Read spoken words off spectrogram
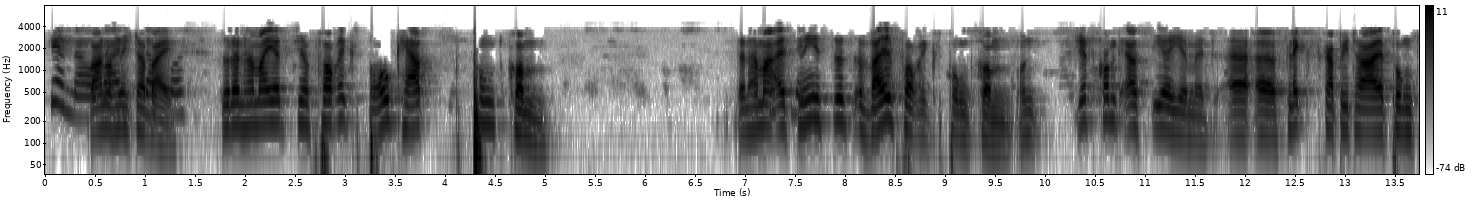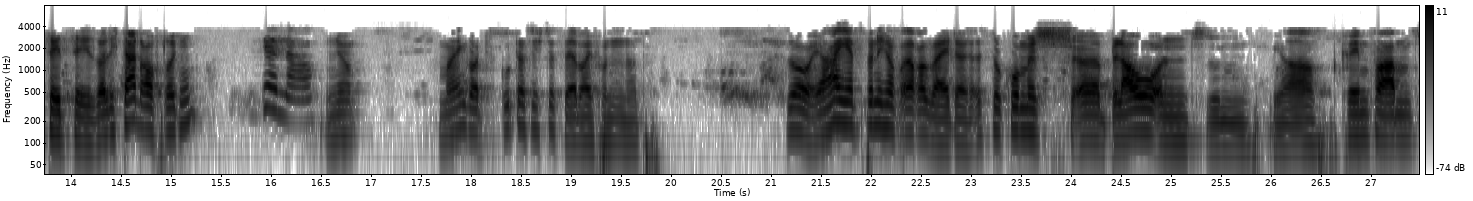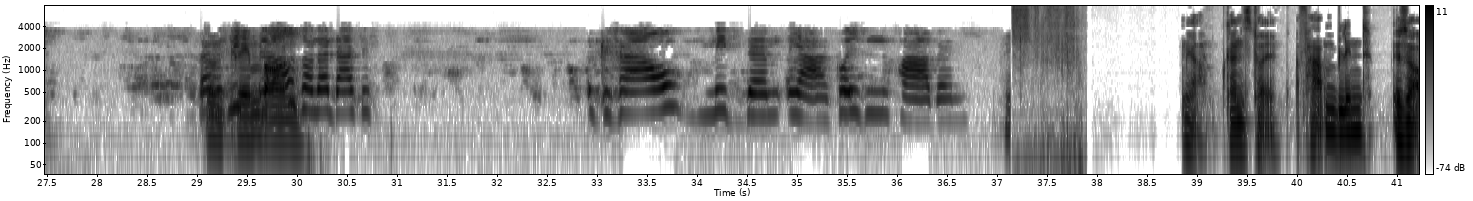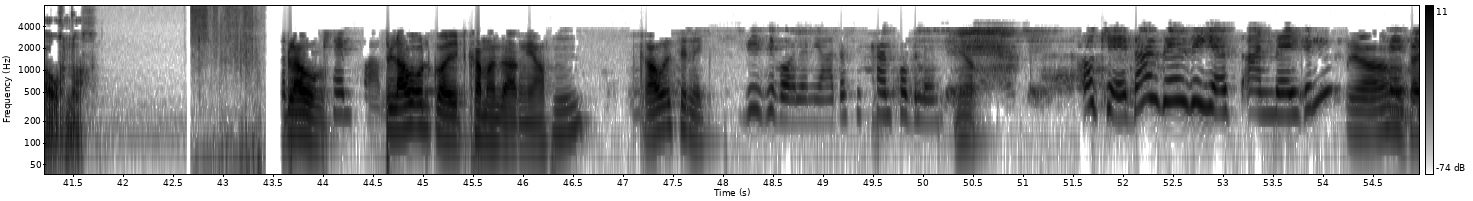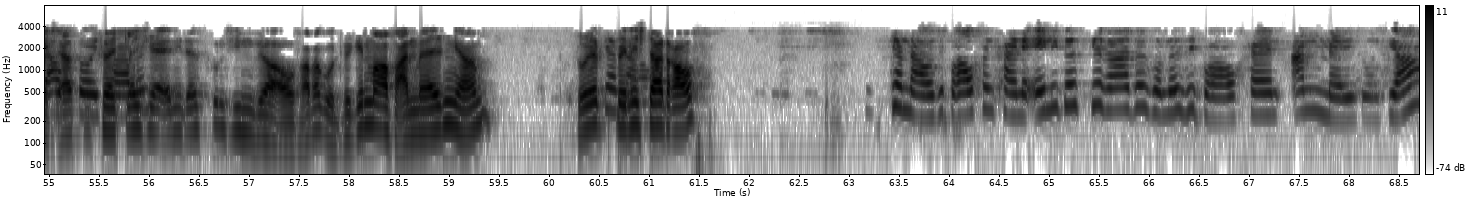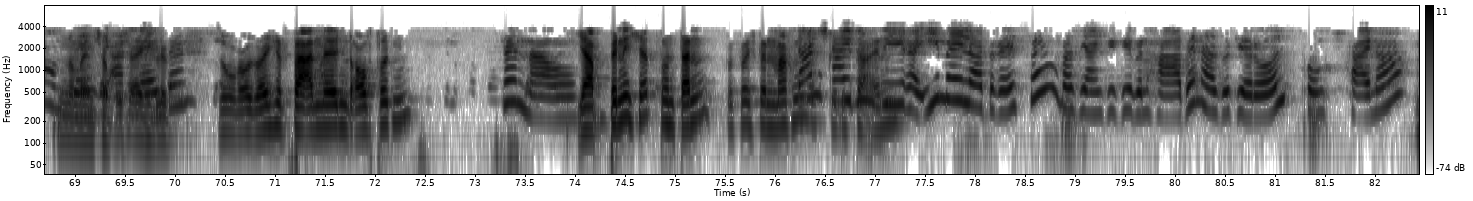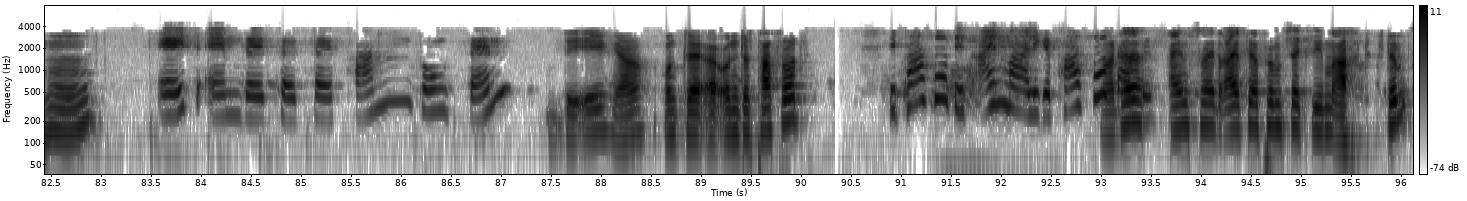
genau. War noch nicht dabei. So, dann haben wir jetzt hier Flexforex.com. Dann haben wir als nächstes Valforex.com. Und jetzt kommt erst ihr hier mit äh, äh, flexkapital.cc. Soll ich da drauf drücken? Genau. Ja. Mein Gott, gut, dass ich das selber gefunden habe. So, ja, jetzt bin ich auf eurer Seite. Ist so komisch äh, blau und ein, ja, cremefarben. Das So ist nicht blau, cremebraun. sondern das ist grau mit dem, ja, goldenen Farben. Ja, ganz toll. Farbenblind ist er auch noch. Blau. Blau und Gold kann man sagen, ja. Hm? Grau ist hier nichts. Wie Sie wollen, ja, das ist kein Problem. Ja. Okay, dann sehen Sie jetzt anmelden. Ja, und als erstes fällt gleich hier Anydesk und TeamViewer auf. Aber gut, wir gehen mal auf Anmelden, ja. So, jetzt bin Genau. ich da drauf. Genau, Sie brauchen keine Anydesk gerade, sondern Sie brauchen Anmeldung, ja? Und Na Mensch, hab ich ein Glück. So, soll ich jetzt bei Anmelden draufdrücken? Genau. Ja, bin ich jetzt und dann? Was soll ich dann machen? Dann da schreiben ein? Sie Ihre E-Mail-Adresse, was Sie eingegeben haben, also gerold.steiner Hm. mdccfan.den. De, ja. Und, äh, und das Passwort? Die Passwort ist einmalige Passwort. Das Warte. ist, 1, 2, 3, 4, 5, 6, 7, 8. Stimmt's?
